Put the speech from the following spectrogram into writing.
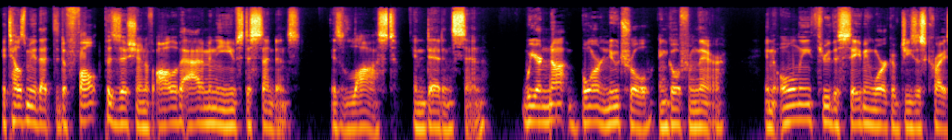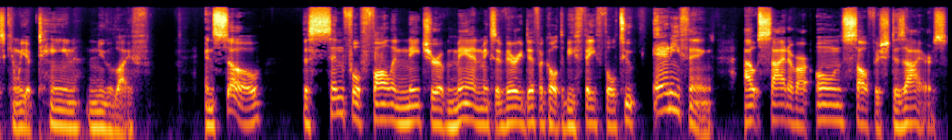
It tells me that the default position of all of Adam and Eve's descendants is lost and dead in sin. We are not born neutral and go from there and only through the saving work of Jesus Christ can we obtain new life. And so, the sinful fallen nature of man makes it very difficult to be faithful to anything outside of our own selfish desires.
